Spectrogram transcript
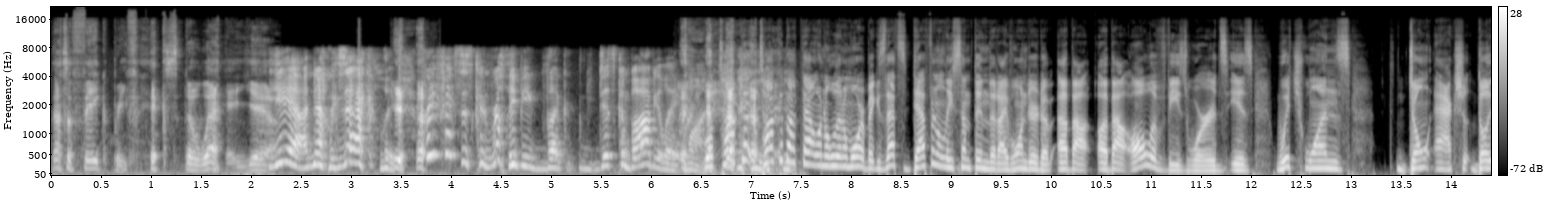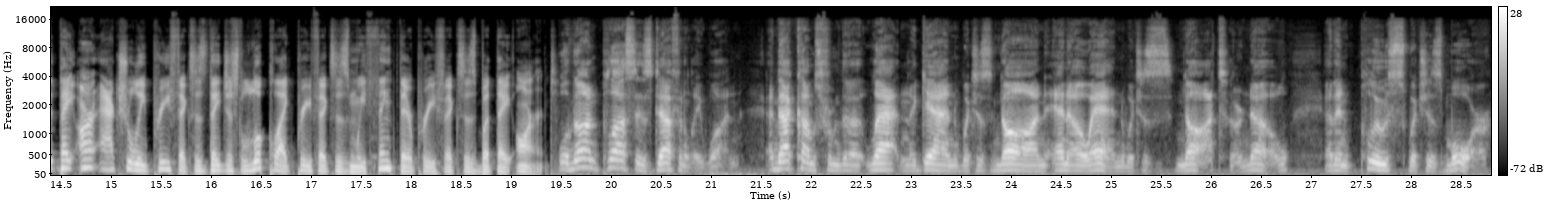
That's a fake prefix in a way. Yeah. Yeah, no, exactly. Prefixes can really be like discombobulate one. Well, talk uh, talk about that one a little more because that's definitely something that I've wondered about about all of these words is which ones don't actually they aren't actually prefixes they just look like prefixes and we think they're prefixes but they aren't. Well non plus is definitely one and that comes from the latin again which is non n-o-n which is not or no and then plus which is more.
